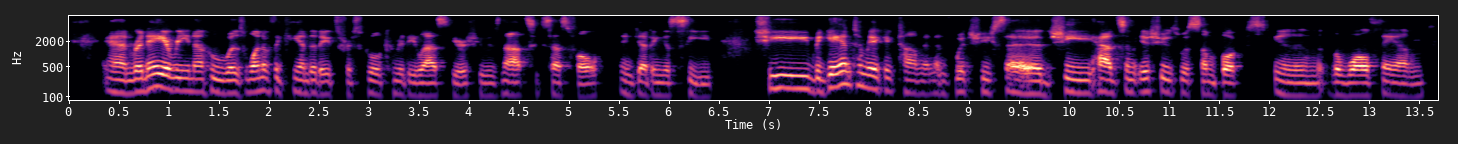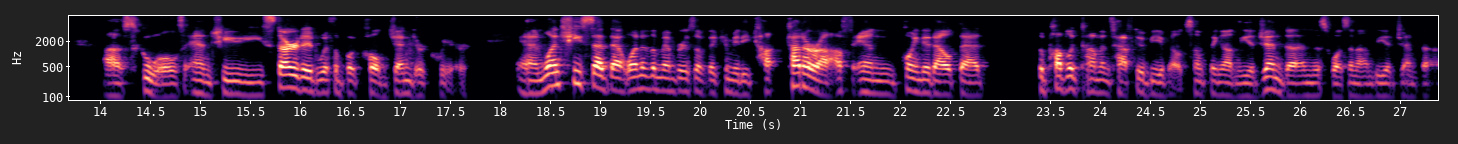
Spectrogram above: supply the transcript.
And Renee Arena, who was one of the candidates for school committee last year, she was not successful in getting a seat. she began to make a comment in which she said she had some issues with some books in the Waltham uh, schools, and she started with a book called Genderqueer. And once she said that, one of the members of the committee cut, cut her off and pointed out that the public comments have to be about something on the agenda, and this wasn't on the agenda.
